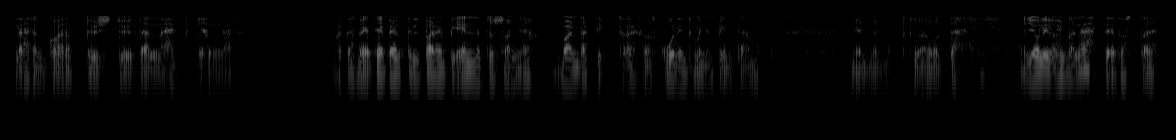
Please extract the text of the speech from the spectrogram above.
lähdön koirat pystyy tällä hetkellä vaikka VT Peltillä parempi ennätys on ja Bandakki 60 pintaa mutta mennyt, mutta kyllä luulen, että Joli on hyvä lähteä tuosta ja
